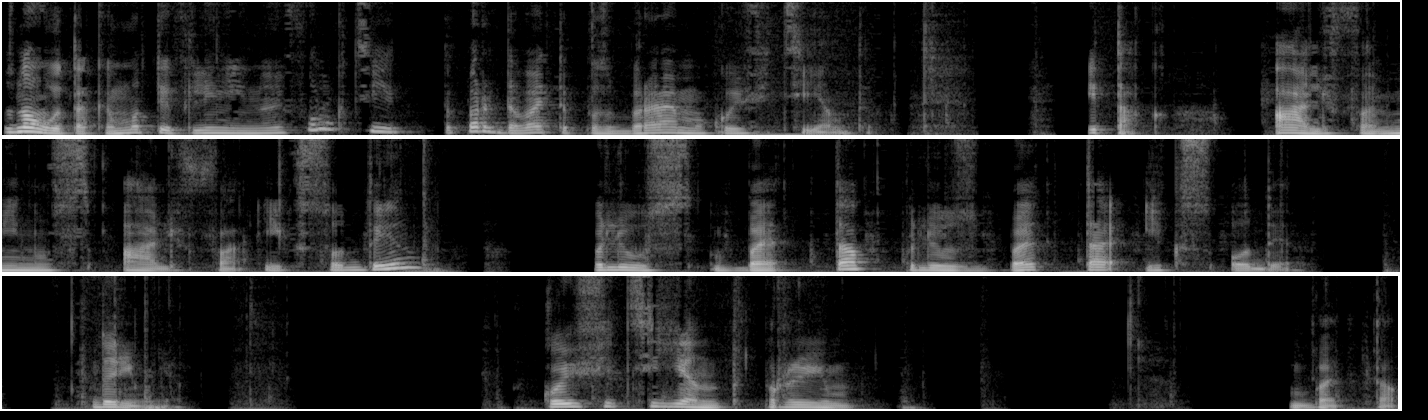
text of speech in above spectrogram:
Знову таки, мотив лінійної функції. Тепер давайте позбираємо коефіцієнти. І так, альфа мінус альфа х1 плюс бета плюс бета х1. Дорівнює. Коефіцієнт при бета,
